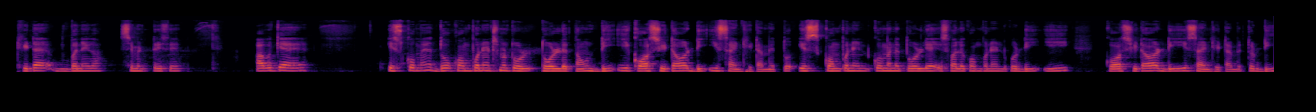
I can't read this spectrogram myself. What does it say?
थीटा बनेगा सिमेट्री से। अब क्या है? इसको मैं दो कंपोनेंट्स में तोड़ तोड़ लेता हूँ डी ई कॉस थीटा और डी ई साइन थीटा में। तो इस कंपोनेंट को मैंने तोड़ लिया, इस वाले कंपोनेंट को डी ई कॉस थीटा और डी ई साइन थीटा में। तो डी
